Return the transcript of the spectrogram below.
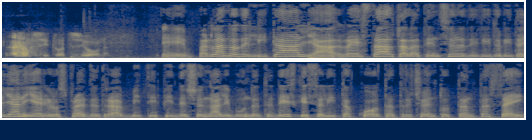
situazione. Eh, parlando dell'Italia, resta alta l'attenzione dei titoli italiani. Ieri lo spread tra BTP decennali Bund tedeschi è salito a quota 386,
